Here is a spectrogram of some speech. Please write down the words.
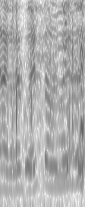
Tenía la correa suelta, ahí.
